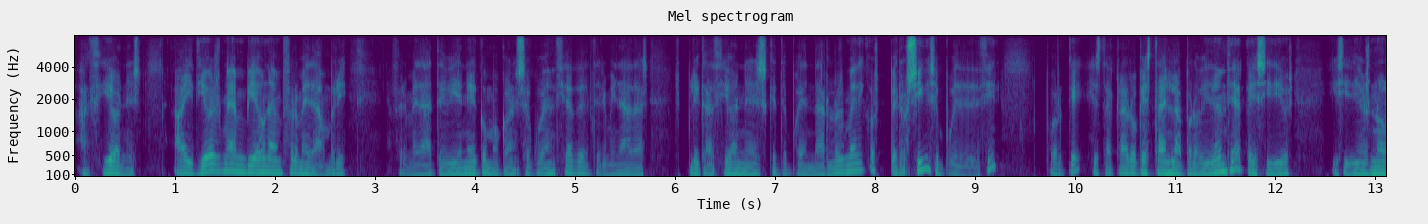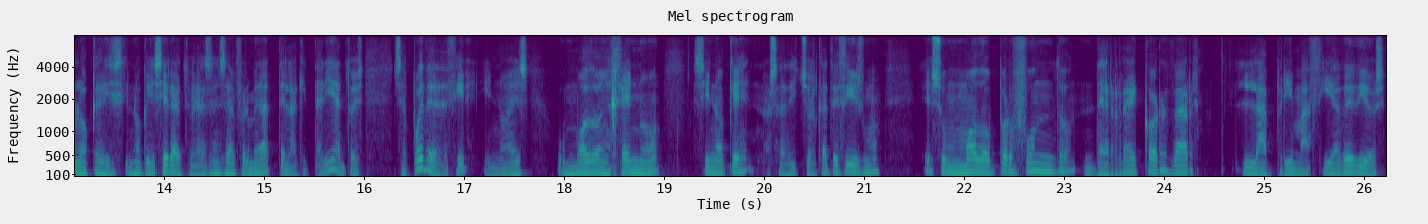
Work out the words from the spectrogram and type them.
acciones. Ay, Dios me enviado una enfermedad, hombre. La enfermedad te viene como consecuencia de determinadas explicaciones que te pueden dar los médicos, pero sí se puede decir, porque está claro que está en la providencia, que si Dios y si Dios no lo no quisiera que tuvieras esa enfermedad, te la quitaría. Entonces, se puede decir, y no es un modo ingenuo, sino que, nos ha dicho el catecismo, es un modo profundo de recordar la primacía de Dios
